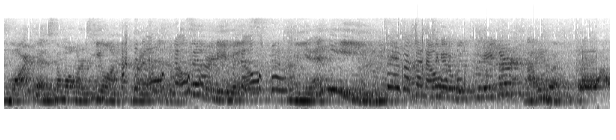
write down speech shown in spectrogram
smartest among our sea lion friends. And her name is Yenny. Together with trainer Ivan.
